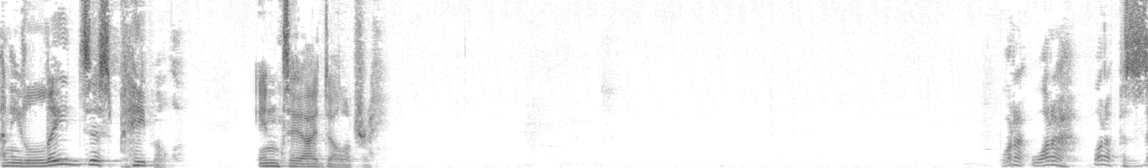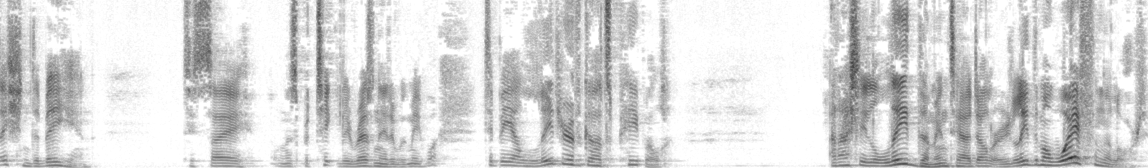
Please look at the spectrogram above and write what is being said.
And he leads his people into idolatry. What a, what a, what a position to be in to say, and this particularly resonated with me, what, to be a leader of God's people and actually lead them into idolatry, lead them away from the Lord.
